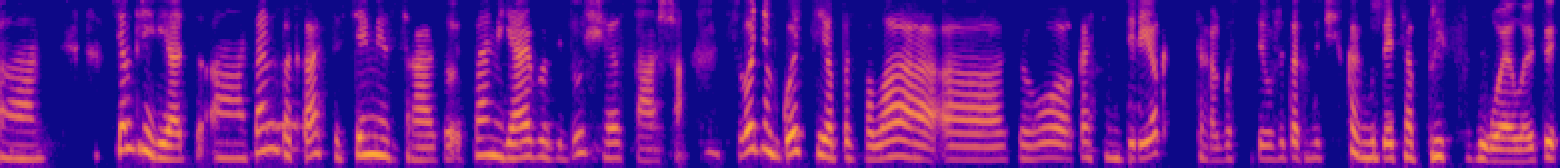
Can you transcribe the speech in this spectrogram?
А, всем привет! А, с вами подкаст «Со всеми сразу». С вами я, его ведущая Саша. Сегодня в гости я позвала а, своего кастинг-директора. Господи, уже так звучит, как будто я тебя присвоила. И, ты,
